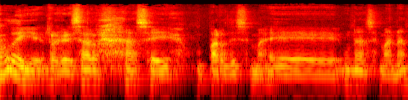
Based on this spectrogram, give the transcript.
Acabo de regresar hace un par de semanas, eh, una semana.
